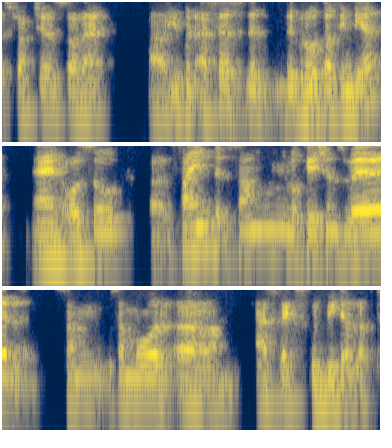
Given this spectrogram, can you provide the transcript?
structures so that you can assess the, the growth of India and also find some locations where some some more uh, aspects could be developed.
